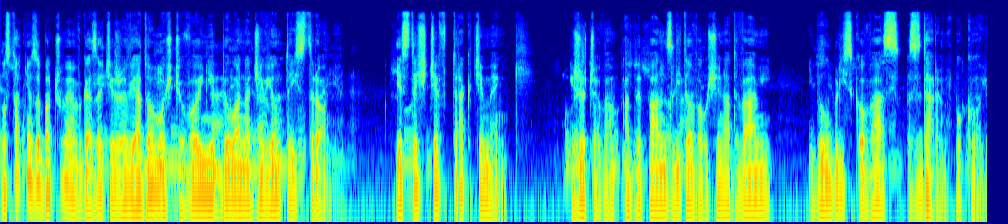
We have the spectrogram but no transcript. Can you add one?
Ostatnio zobaczyłem w gazecie, że wiadomość o wojnie była na dziewiątej stronie. Jesteście w trakcie męki i życzę wam, aby Pan zlitował się nad wami i był blisko was z darem pokoju.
